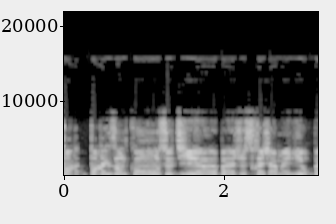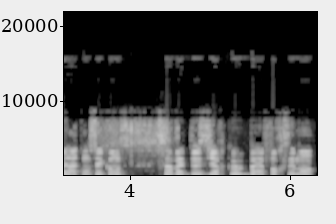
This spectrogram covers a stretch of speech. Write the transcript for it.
Par, par, exemple, quand on se dit euh, ben, je serai jamais libre, ben, la conséquence, ça va être de se dire que ben, forcément,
